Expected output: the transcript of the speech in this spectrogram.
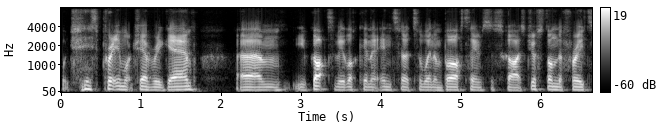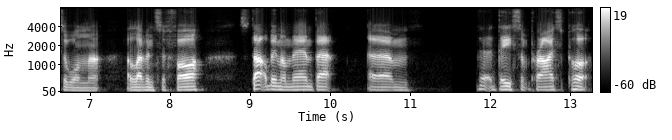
which is pretty much every game, um, you've got to be looking at Inter to win and both teams to score. It's just under three to one that, eleven to four. So that'll be my main bet. Um, at a decent price, but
